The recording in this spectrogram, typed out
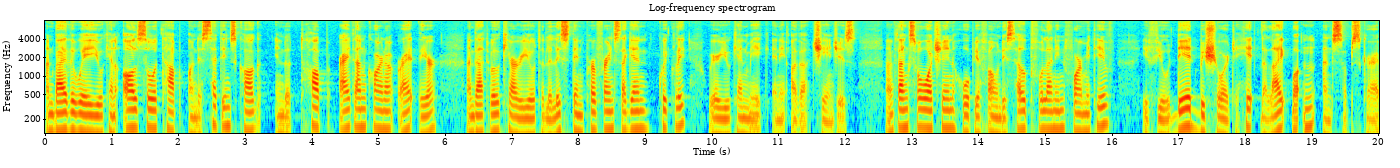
and by the way you can also tap on the settings cog in the top right hand corner right there and that will carry you to the listing preference again quickly where you can make any other changes. And thanks for watching. Hope you found this helpful and informative. If you did, be sure to hit the like button and subscribe.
